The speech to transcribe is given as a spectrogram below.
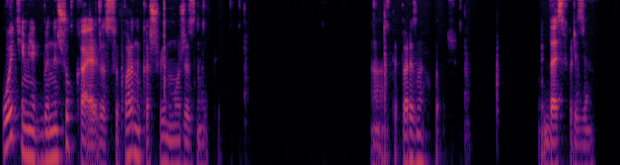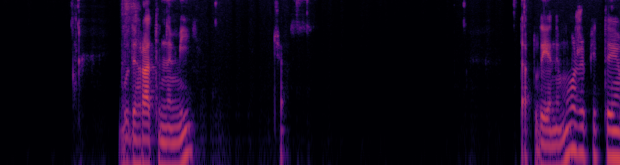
потім, якби не шукаєш за суперника, що він може знайти. А, тепер знаходиш. Віддасть фрезя. Буде грати на мій час. Так, туди я не можу піти.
